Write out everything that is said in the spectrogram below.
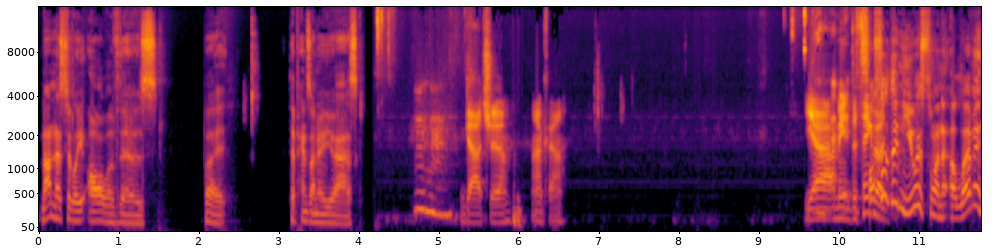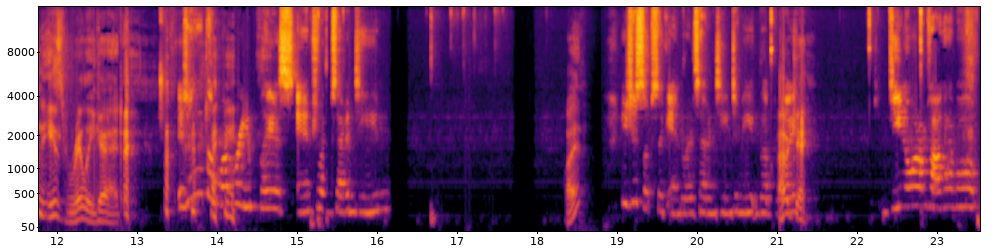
not necessarily all of those, but depends on who you ask. mhm. Gotcha. Okay. Yeah, I mean the thing also, about the newest one, eleven, is really good. isn't it the one where you play as Android Seventeen? what? He just looks like Android Seventeen to me. The boy. Okay. Do you know what I'm talking about?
